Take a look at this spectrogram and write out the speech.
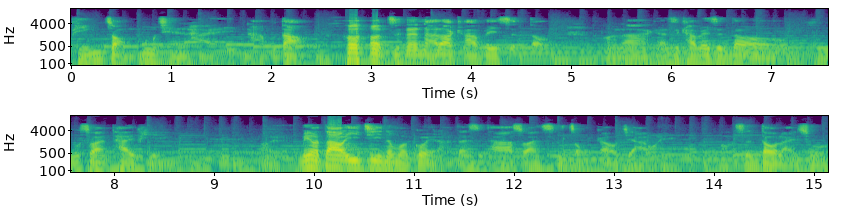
品种目前还拿不到。呵呵，只能拿到咖啡生豆，啊，那但是咖啡生豆不算太便宜，啊，没有到一季那么贵啦，但是它算是中高价位，哦，生豆来说，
